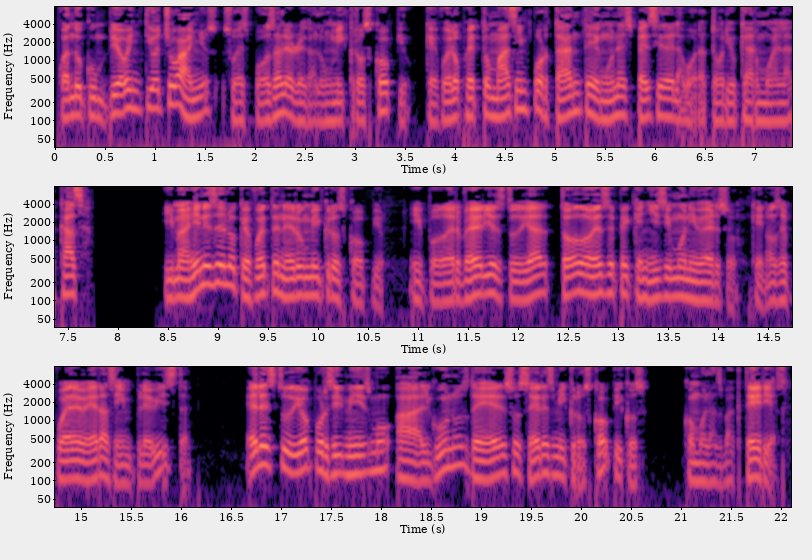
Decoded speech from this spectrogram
Cuando cumplió 28 años, su esposa le regaló un microscopio, que fue el objeto más importante en una especie de laboratorio que armó en la casa. Imagínese lo que fue tener un microscopio y poder ver y estudiar todo ese pequeñísimo universo que no se puede ver a simple vista. Él estudió por sí mismo a algunos de esos seres microscópicos, como las bacterias,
